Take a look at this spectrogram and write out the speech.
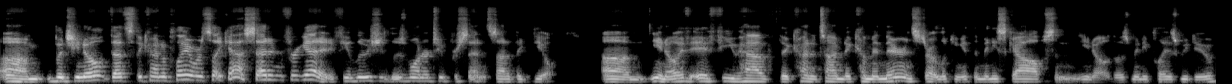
Um, but you know, that's the kind of play where it's like, yeah, set it and forget it. If you lose, you lose one or two percent. It's not a big deal. Um, you know, if, if you have the kind of time to come in there and start looking at the mini scalps and you know those mini plays we do,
